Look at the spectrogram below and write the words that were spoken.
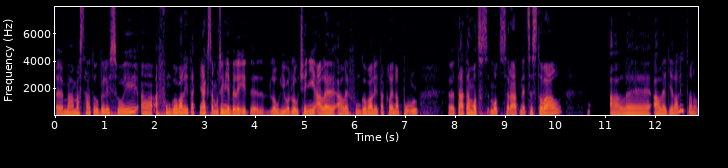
eh, Máma s tátou byli svoji a, a fungovali tak nějak. Samozřejmě byli i eh, dlouhý odloučení, ale, ale fungovali takhle na půl. Táta moc, moc rád necestoval, ale, ale dělali to, no.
